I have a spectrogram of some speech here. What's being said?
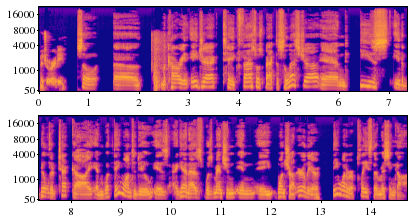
majority. So uh, Makari and Ajak take Phastos back to Celestia, and he's he, the builder tech guy. And what they want to do is, again, as was mentioned in a one shot earlier, they want to replace their missing god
